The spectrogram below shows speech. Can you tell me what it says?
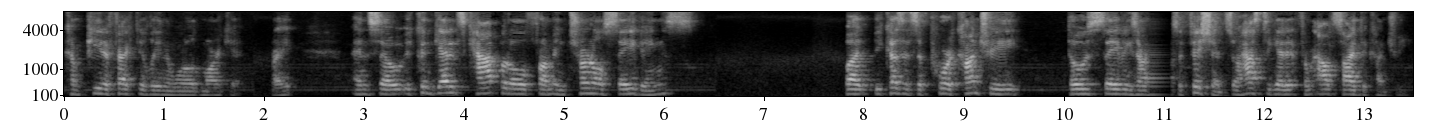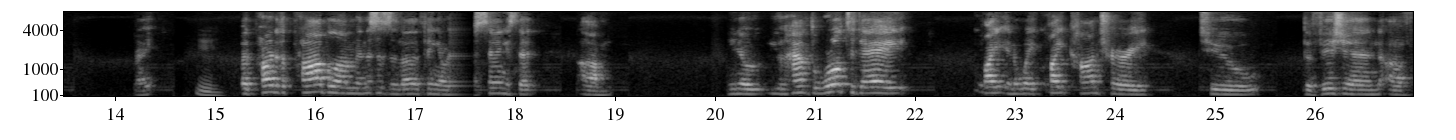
compete effectively in the world market, right? And so it could get its capital from internal savings, but because it's a poor country, those savings aren't sufficient. So it has to get it from outside the country, right? Mm. But part of the problem, and this is another thing I was saying, is that um, you know you have the world today quite in a way quite contrary to the vision of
